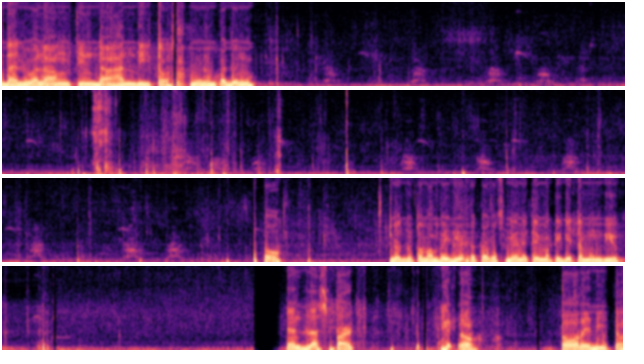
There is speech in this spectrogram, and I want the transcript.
dahil walang tindahan dito. Meron pa dun oh. Oh. Load mo tumambay dito tapos ganito yung makikita mong view. And last part, ito, tore dito.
